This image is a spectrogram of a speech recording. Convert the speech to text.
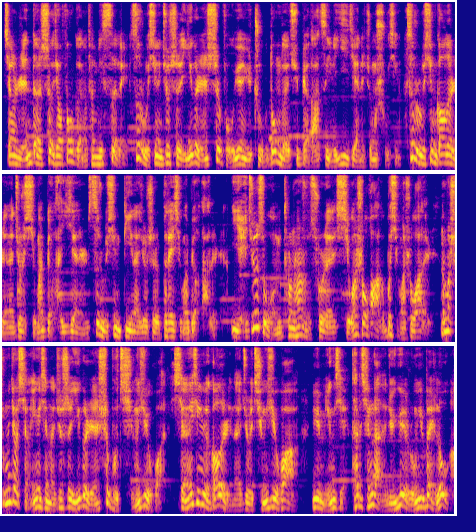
将人的社交风格呢分为四类。自主性就是一个人是否愿意主动的去表达自己的意见的这种属性。自主性高的人呢，就是喜欢表达意见的人；自主性低呢，就是不太喜欢表达的人，也就是我们通常所说的喜欢说话和不喜欢说话的人。那么什么叫响应性呢？就是一个人是否情绪化。响应性越高的人呢，就是情绪化越明显，他的情感呢就越容易外露啊。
